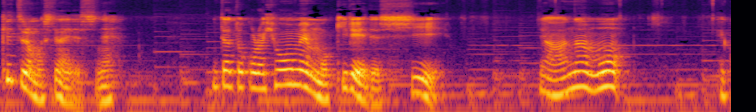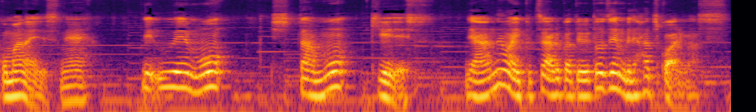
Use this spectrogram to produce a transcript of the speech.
結露もしてないですしね。見たところ表面も綺麗ですし、で、穴もへこまないですね。で、上も下も綺麗です。で、穴はいくつあるかというと全部で8個あります。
